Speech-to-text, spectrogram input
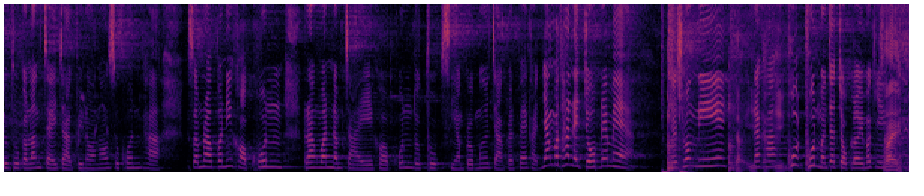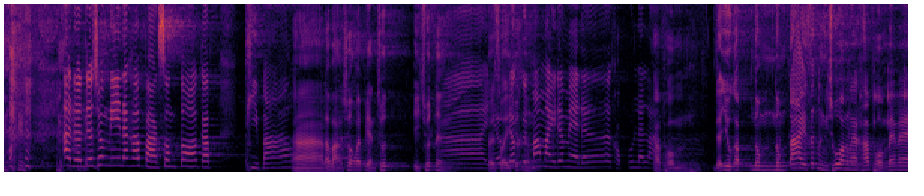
ทุกๆกำลังใจจากพี่น้องเฮาสุกคนค่ะสำหรับวันนี้ขอบคุณรางวัลน้ำใจ ขอบคุณทุกๆเสียงประมือจากแฟนๆค่ะ ยังประท่านในจบได้แม่เดี๋ยวช่วงนี้ยังอีกนะคะยังอีก พูดพูดเหมือนจะจบเลยเมื่อกี้ใช่ อะเดี๋ยวเดี๋ยวช่วงนี้นะคะ ฝากส่งต่อกับพี่บ้าวอ่าระหว่างช่วงไปเปลี่ยนชุดอีกชุดหนึ่งใช่สวยๆเดี๋ยวอีกเดี๋ยวชุดหขึ้นึ่นงมาใหม่เด้อแม่เด้อขอบคุณหลายๆ ครับผมเดี๋ยวอยู่กับหนุ่มหนุ่มใต้สักหนึ่งช่วงนะครับผมแม่แม่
